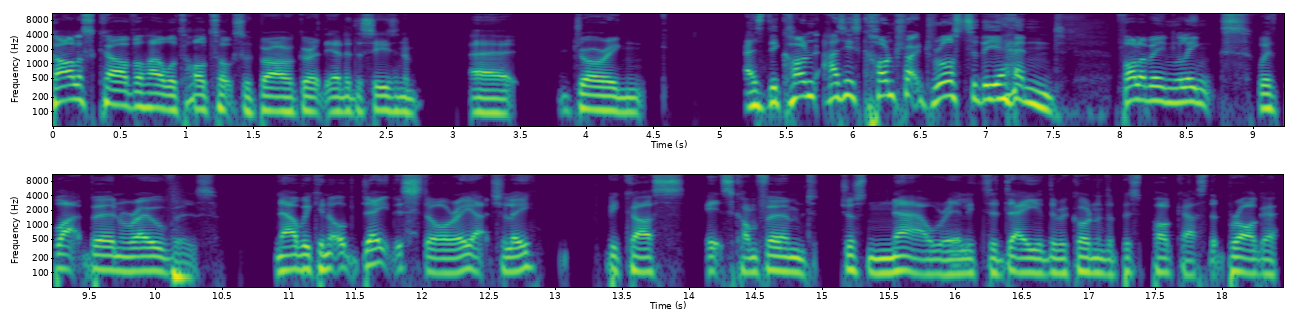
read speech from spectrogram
Carlos Carvalhal will hold talks with Braga at the end of the season, uh, during as the con- as his contract draws to the end, following links with Blackburn Rovers. Now we can update this story actually because it's confirmed just now, really today, the recording of the podcast that Braga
